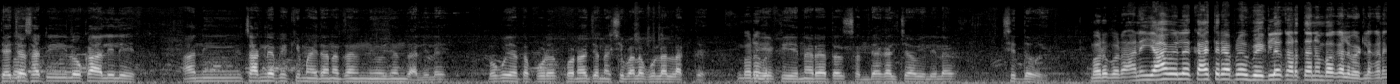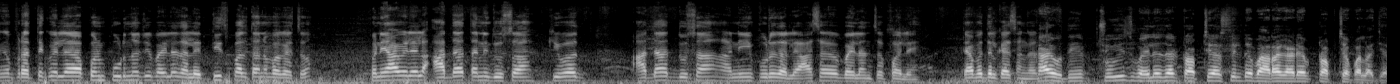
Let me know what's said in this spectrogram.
त्याच्यासाठी लोक आलेले आहेत आणि चांगल्यापैकी मैदानाचं नियोजन झालेलं आहे. बघूया आता पुढं कोणाच्या नशिबाला गुलाल लागते बरोबर. एक येणाऱ्या आता संध्याकाळच्या वेळेला सिद्ध होईल. बरोबर. आणि या वेळेला काहीतरी आपल्याला वेगळं करताना बघायला भेटलं कारण की प्रत्येक वेळेला आपण पूर्ण जी बैलं झाले तीच पालताना बघायचो. पण या वेळेला आदात आणि दुसा किंवा आदात दुसा आणि पुढे झाले. असं बैलांचं पल आहे. त्याबद्दल काय सांगाल? काय होते चोवीस बैल जर टॉपचे असतील तर बारा गाड्या टॉपच्या पलाच्या.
